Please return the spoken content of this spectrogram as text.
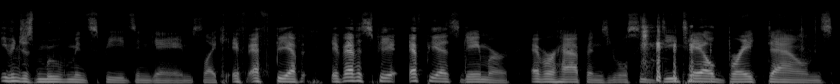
even just movement speeds in games. Like if FPF if FSP, FPS gamer ever happens, you will see detailed breakdowns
